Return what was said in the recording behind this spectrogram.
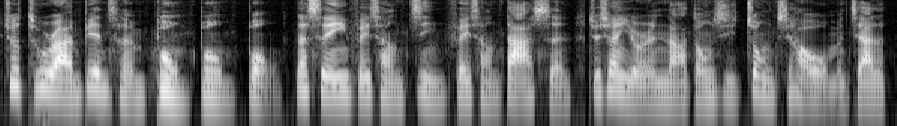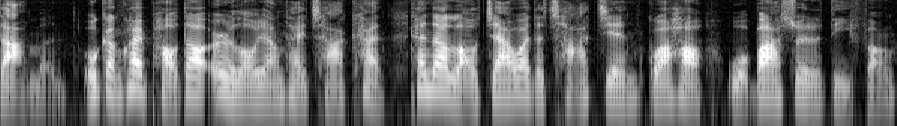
就突然变成嘣嘣嘣，那声音非常近，非常大声，就像有人拿东西重敲我们家的大门。我赶快跑到二楼阳台查看，看到老家外的茶间，挂号我爸睡的地方，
